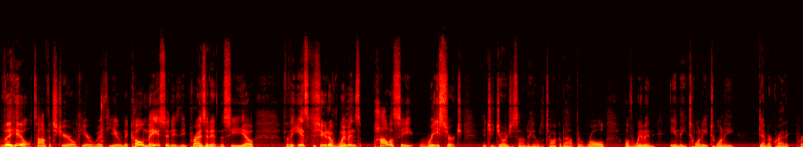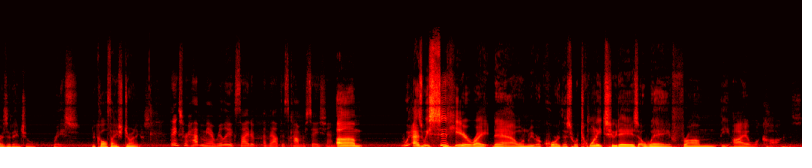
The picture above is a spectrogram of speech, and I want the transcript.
the Hill. Tom Fitzgerald here with you. Nicole Mason is the president and the CEO for the Institute of Women's Policy Research. And she joins us on the Hill to talk about the role of women in the 2020 Democratic presidential race. Nicole, thanks for joining us. Thanks for having me. I'm really excited about this conversation. Um, as we sit here right now, when we record this, we're 22 days away from the Iowa caucus,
